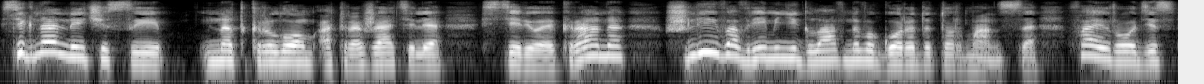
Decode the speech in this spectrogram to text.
Сигнальные часы над крылом отражателя стереоэкрана шли во времени главного города Торманса. Файродис,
